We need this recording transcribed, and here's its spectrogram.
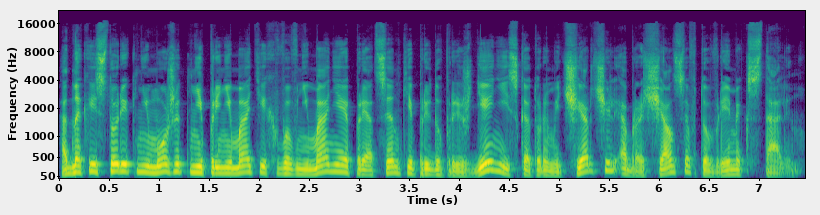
Однако историк не может не принимать их во внимание при оценке предупреждений, с которыми Черчилль обращался в то время к Сталину.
